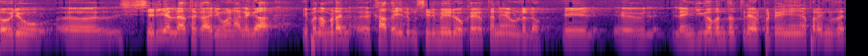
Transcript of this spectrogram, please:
ഒരു ശരിയല്ലാത്ത കാര്യമാണ്. അല്ലെങ്കിൽ ഇപ്പം നമ്മുടെ കഥയിലും സിനിമയിലും ഒക്കെ തന്നെ ഉണ്ടല്ലോ. ഈ ലൈംഗിക ബന്ധത്തിൽ ഏർപ്പെട്ട് കഴിഞ്ഞ് കഴിഞ്ഞാൽ പറയുന്നത്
